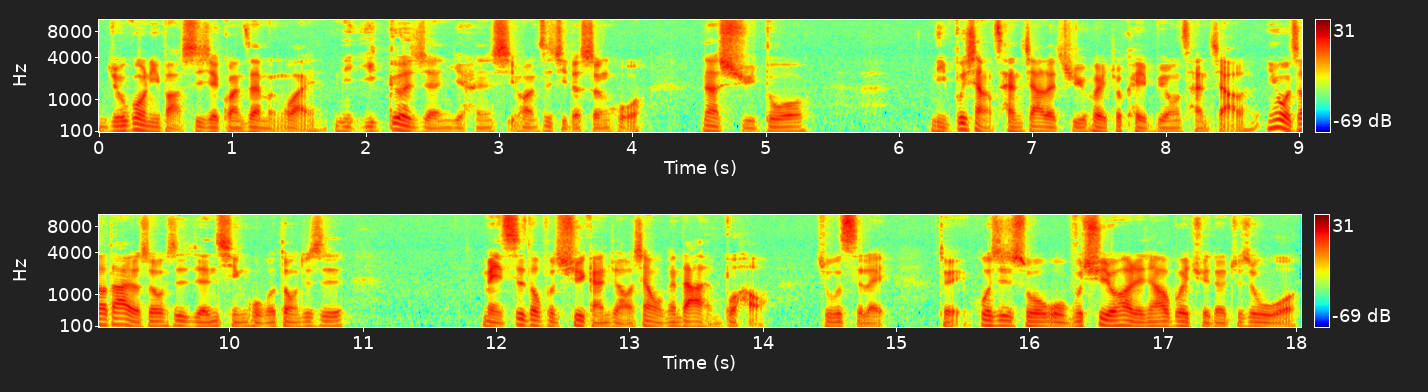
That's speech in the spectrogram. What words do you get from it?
如果你把世界关在门外，你一个人也很喜欢自己的生活，那许多你不想参加的聚会就可以不用参加了。因为我知道大家有时候是人情活动，就是每次都不去，感觉好像我跟大家很不好，诸如此类。对，或是说我不去的话，人家会不会觉得就是我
